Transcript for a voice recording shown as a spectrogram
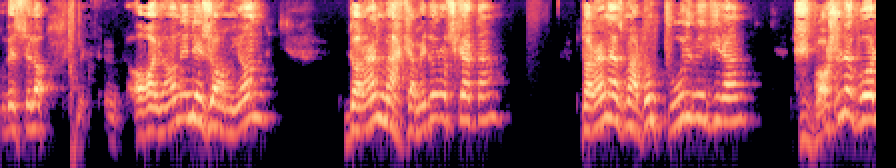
به اصطلاح آقایان نظامیان دارن محکمه درست کردن دارن از مردم پول می‌گیرن جیباشون پر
